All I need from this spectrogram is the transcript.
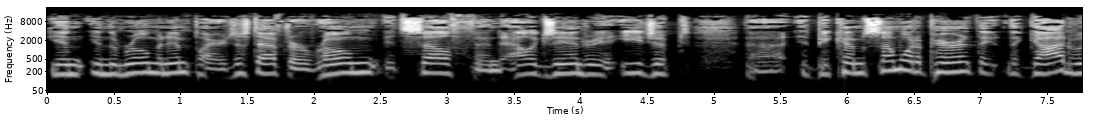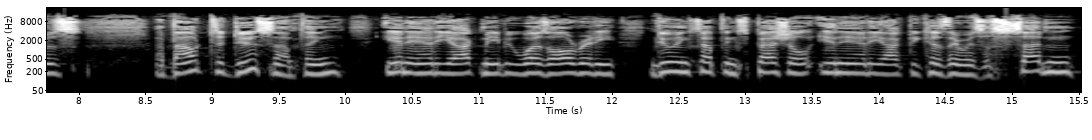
in, in the Roman Empire. Just after Rome itself and Alexandria, Egypt, uh, it becomes somewhat apparent that, that God was about to do something in Antioch, maybe was already doing something special in Antioch because there was a sudden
